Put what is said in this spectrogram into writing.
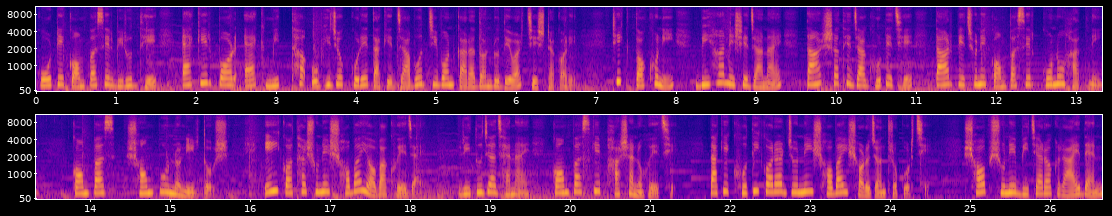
কোর্টে কম্পাসের বিরুদ্ধে একের পর এক মিথ্যা অভিযোগ করে তাকে যাবজ্জীবন কারাদণ্ড দেওয়ার চেষ্টা করে। ঠিক তখনই বিহান এসে জানায়, তার সাথে যা ঘটেছে, তার পেছনে কম্পাসের কোনো হাত নেই। কম্পাস সম্পূর্ণ নির্দোষ। এই কথা শুনে সবাই অবাক হয়ে যায়। ঋতুজা ঝানায় কম্পাসকে ফাঁসানো হয়েছে। তাকে ক্ষতি করার জন্যেই সবাই ষড়যন্ত্র করছে। সব শুনে বিচারক রায় দেন,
